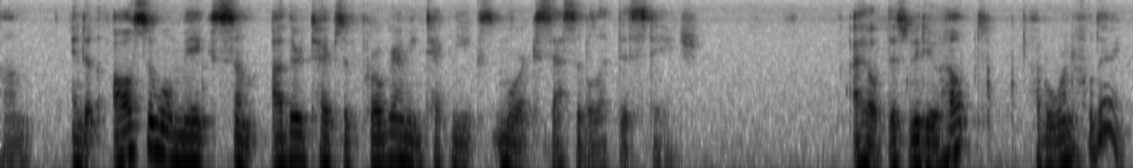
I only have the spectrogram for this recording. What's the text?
Um, and it also will make some other types of programming techniques more accessible at this stage. I hope this video helped. Have a wonderful day.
